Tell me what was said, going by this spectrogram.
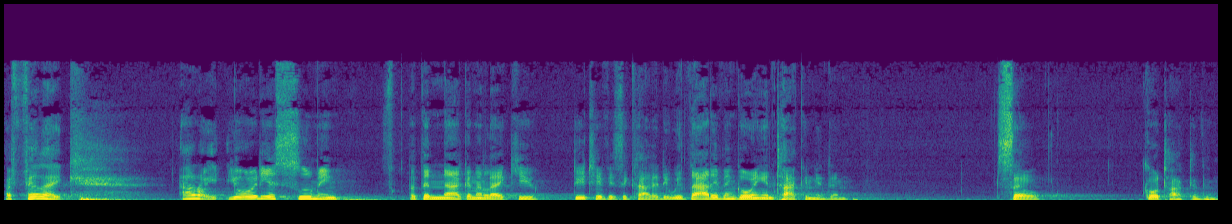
I feel like, I don't know, you're already assuming that they're not gonna like you due to your physicality without even going and talking to them. So go talk to them.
